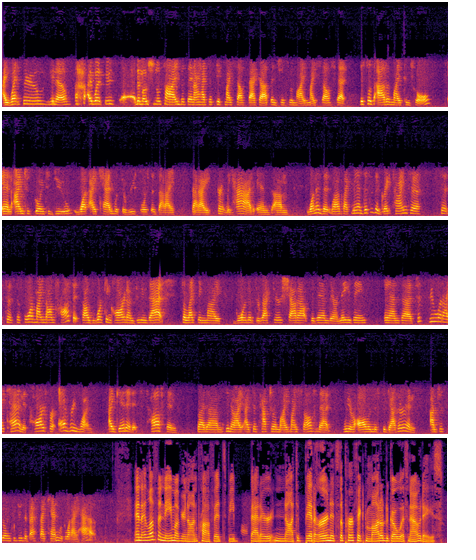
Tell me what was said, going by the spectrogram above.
I went through, you know, I went through an emotional time, but then I had to pick myself back up and just remind myself that this was out of my control and I'm just going to do what I can with the resources that I that I currently had. And um, one of it was like, man, this is a great time to to, to, to form my nonprofit. So I was working hard on doing that, selecting my board of directors. Shout out to them; they're amazing. And uh, just do what I can. It's hard for everyone. I get it. It's tough, and but um, you know, I, I just have to remind myself that we are all in this together, and I'm just going to do the best I can with what I have. And I love the name of your nonprofit, Be Better, Not Bitter. And it's the perfect motto to go with nowadays.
